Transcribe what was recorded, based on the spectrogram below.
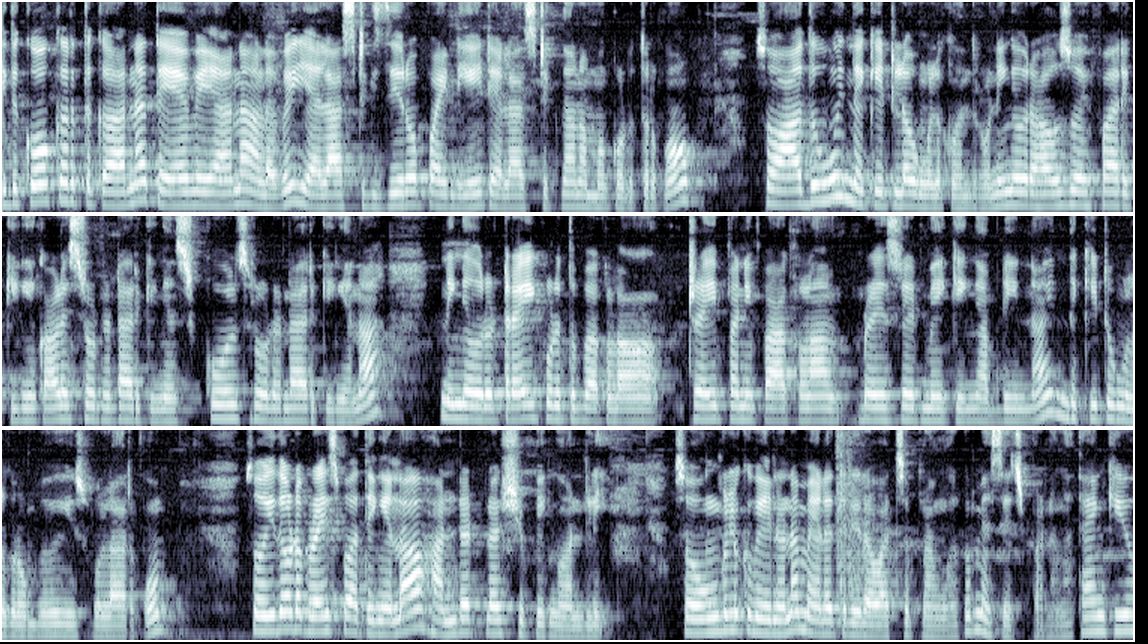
இது கோக்கிறதுக்கான தேவையான அளவு elastic zero point eight elastic தான் நம்ம கொடுத்துருக்கோம். ஸோ அதுவும் இந்த கிட்டில் உங்களுக்கு வந்துடும் நீங்கள் ஒரு ஹவுஸ் ஒய்ஃபாக இருக்கீங்க காலேஜ் ஸ்டூடெண்ட்டாக இருக்கீங்க ஸ்கூல் ஸ்டூடெண்ட்டாக இருக்கீங்கன்னா நீங்கள் ஒரு ட்ரை கொடுத்து பார்க்கலாம் ட்ரை பண்ணி பார்க்கலாம் ப்ரேஸ்லெட் மேக்கிங் அப்படின்னா இந்த கிட் உங்களுக்கு ரொம்பவே யூஸ்ஃபுல்லாக இருக்கும். ஸோ இதோட ப்ரைஸ் பார்த்தீங்கன்னா hundred plus shipping only so உங்களுக்கு வேணும்னா மேலே தெரியுற வாட்ஸ்அப் நம்பருக்கு மெசேஜ் பண்ணுங்கள் தேங்க்யூ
